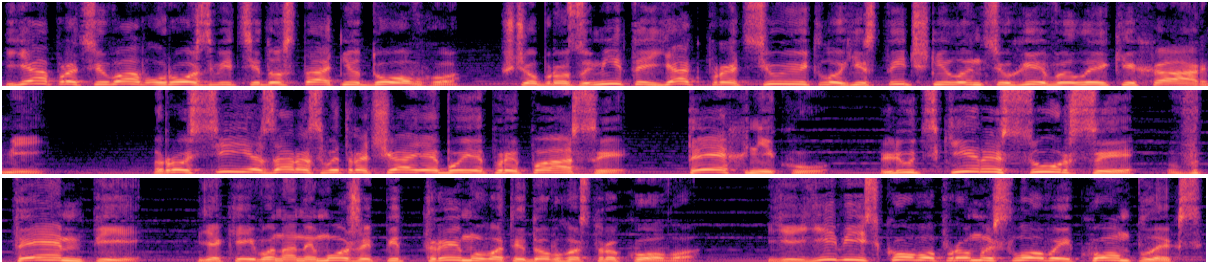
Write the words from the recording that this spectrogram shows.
Я працював у розвідці достатньо довго, щоб розуміти, як працюють логістичні ланцюги великих армій. Росія зараз витрачає боєприпаси, техніку, людські ресурси в темпі, який вона не може підтримувати довгостроково. Її військово-промисловий комплекс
